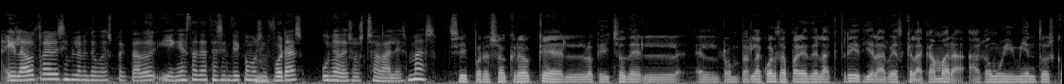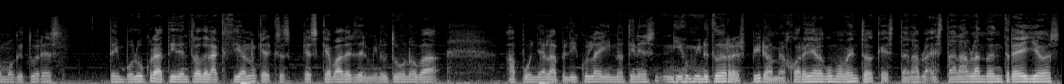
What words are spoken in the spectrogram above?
en la otra eres simplemente un espectador y en esta te hace sentir como si fueras uno de esos chavales más. Sí, por eso creo que el- lo que he dicho del el romper la cuarta pared de la actriz y a la vez que la cámara haga movimientos como que tú eres, te involucra a ti dentro de la acción, que es que, es que va desde el minuto uno, va a puñar la película y no tienes ni un minuto de respiro. A lo mejor hay algún momento que están, habla- están hablando entre ellos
